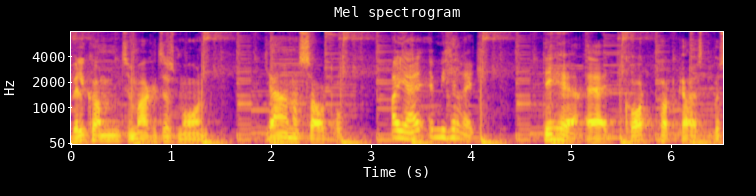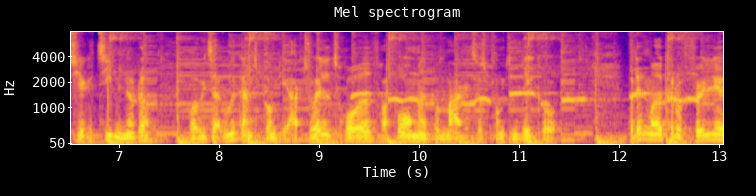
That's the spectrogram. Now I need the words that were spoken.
Velkommen til Marketers Morgen. Jeg er Anders Sautrup. Og jeg er Michael Rik. Det her er et kort podcast på cirka 10 minutter, hvor vi tager udgangspunkt i aktuelle tråde fra forumet på marketers.dk. På den måde kan du følge,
